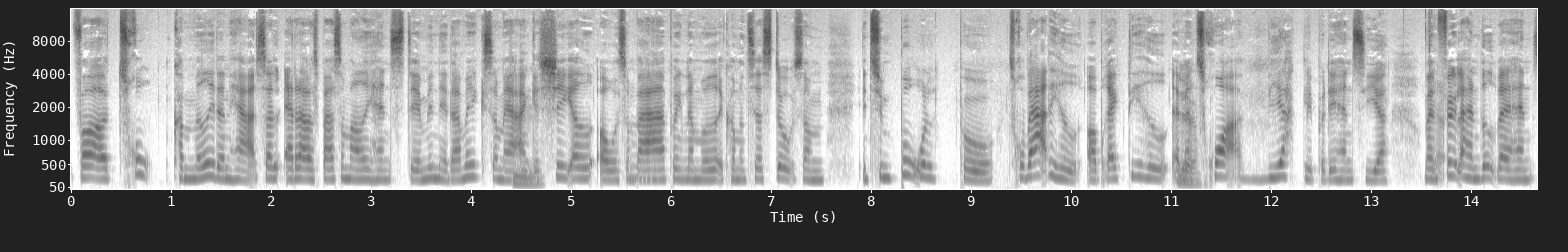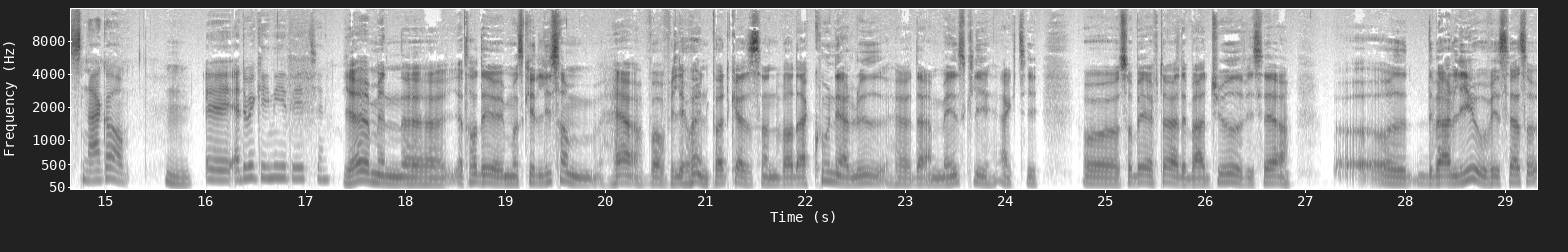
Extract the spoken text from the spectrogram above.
for at tro komme med i den her, så er der også bare så meget i hans stemme netop, ikke? som er mm. engageret, og som mm. bare på en eller anden måde er kommet til at stå som et symbol på troværdighed og oprigtighed, at ja. man tror virkelig på det, han siger. Man ja. føler, at han ved, hvad han snakker om. Mm. Øh, er du ikke enig i det, Etienne? Ja, men øh, jeg tror, det er måske ligesom her, hvor vi laver en podcast, sådan, hvor der kun er lyd, øh, der er menneskelig-agtig, og så bagefter er det bare dyret, vi ser, og det var liv, vi ser så,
